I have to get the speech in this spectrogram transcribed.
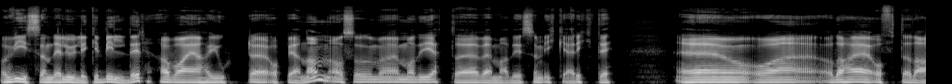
å, vise en del ulike bilder av hva jeg har gjort eh, opp igjennom, og så må de gjette hvem av de som ikke er riktig. Eh, og, og, da har jeg ofte da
